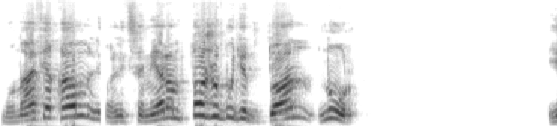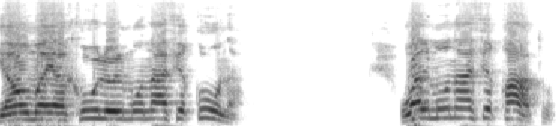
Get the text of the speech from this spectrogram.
мунафикам, лицемерам тоже будет дан нур. Яума якулю мунафикуна. Валь мунафикату.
